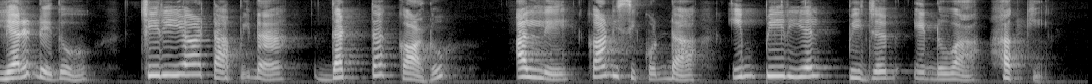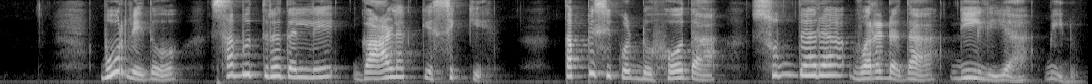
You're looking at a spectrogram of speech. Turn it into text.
ಎರಡನೇದು ಚಿರಿಯಾ ಟಾಪಿನ ದಟ್ಟ ಕಾಡು. ಅಲ್ಲಿ ಕಾಣಿಸಿಕೊಂಡ ಇಂಪೀರಿಯಲ್ ಪಿಜನ್ ಎನ್ನುವ ಹಕ್ಕಿ. ಮೂರನೇದು ಸಮುದ್ರದಲ್ಲಿ ಗಾಳಕ್ಕೆ ಸಿಕ್ಕಿ. ತಪ್ಪಿಸಿಕೊಂಡು ಹೋದ ಸುಂದರ ವರ್ಣದ ನೀಲಿಯ ಮೀನು.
